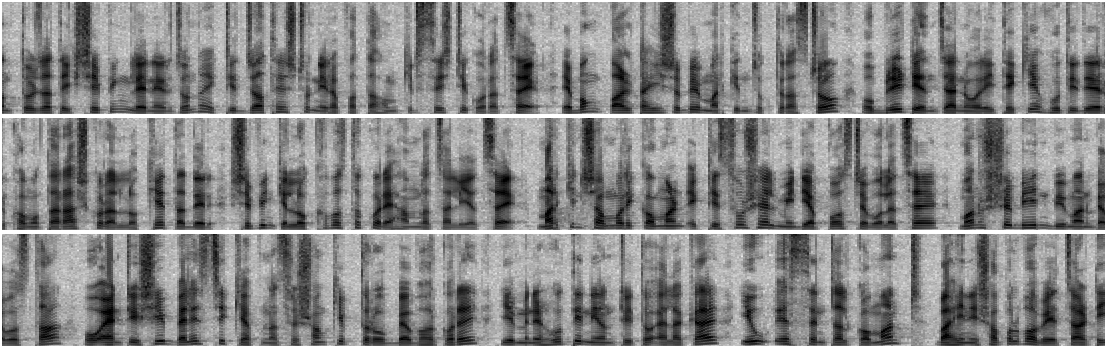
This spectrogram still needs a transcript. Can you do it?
আন্তর্জাতিক শিপিং লেনের জন্য একটি যথেষ্ট নিরাপত্তা হুমকির সৃষ্টি করেছে এবং পাল্টা হিসেবে মার্কিন যুক্তরাষ্ট্র ও ব্রিটেন জানুয়ারি থেকে হুতিদের ক্ষমতা হ্রাস করার লক্ষ্যে তাদের শিপিংকে লক্ষ্যবস্তু করে হামলা চালিয়েছে। মার্কিন সামরিক কমান্ড একটি সোশ্যাল মিডিয়া পোস্টে বলেছে, মনুষ্যবিহীন বিমান ব্যবস্থা ও অ্যান্টিশিপ ব্যালিস্টিক ক্ষেপণাস্ত্রের সংক্ষিপ্ত রূপ ব্যবহার করে ইয়েমেনের হুতি নিয়ন্ত্রিত এলাকায় ইউএস সেন্ট্রাল কমান্ড বাহিনী সফলভাবে চারটি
